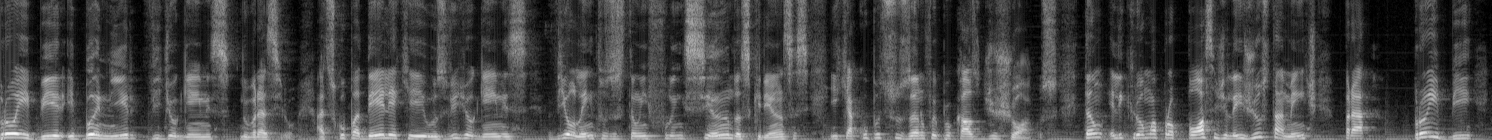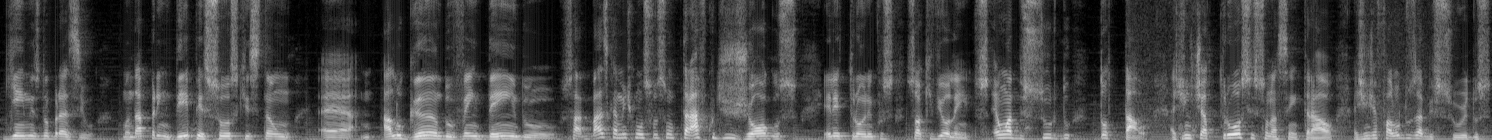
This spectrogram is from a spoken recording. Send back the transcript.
proibir e banir videogames no Brasil. A desculpa dele é que os videogames violentos estão influenciando as crianças e que a culpa de Suzano foi por causa de jogos. Então, ele criou uma proposta de lei justamente para proibir games no Brasil, mandar prender pessoas que estão é, alugando, vendendo, sabe? Basicamente como se fosse um tráfico de jogos eletrônicos, só que violentos. É um absurdo total. A gente já trouxe isso na central, a gente já falou dos absurdos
